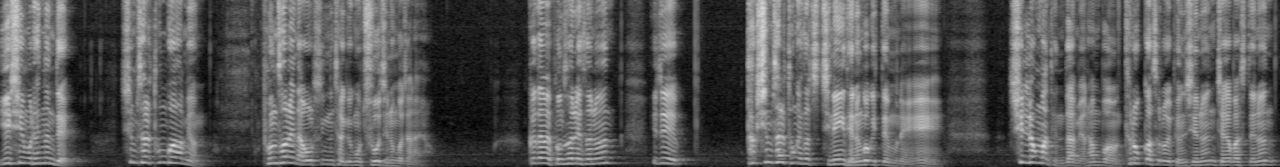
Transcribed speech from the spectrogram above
예심을 했는데 심사를 통과하면 본선에 나올 수 있는 자격은 주어지는 거잖아요. 그 다음에 본선에서는 이제 딱 심사를 통해서 진행이 되는 거기 때문에 실력만 된다면 한번 트롯 가수로의 변신은 제가 봤을 때는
